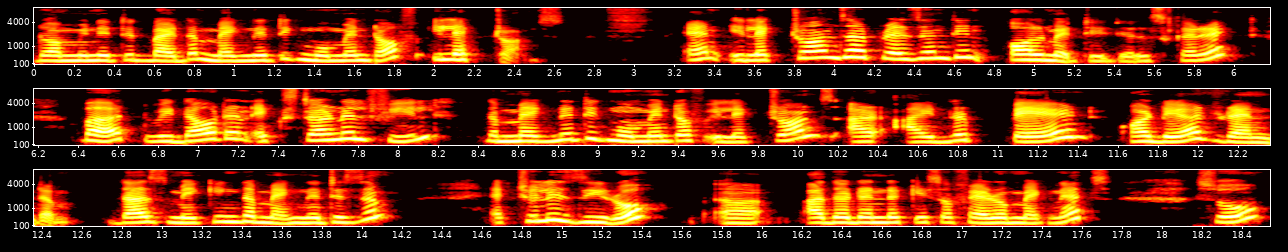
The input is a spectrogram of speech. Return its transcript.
dominated by the magnetic moment of electrons. And electrons are present in all materials, correct? But without an external field, the magnetic moment of electrons are either paired or they are random, thus making the magnetism actually zero uh, other than the case of ferromagnets. So,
